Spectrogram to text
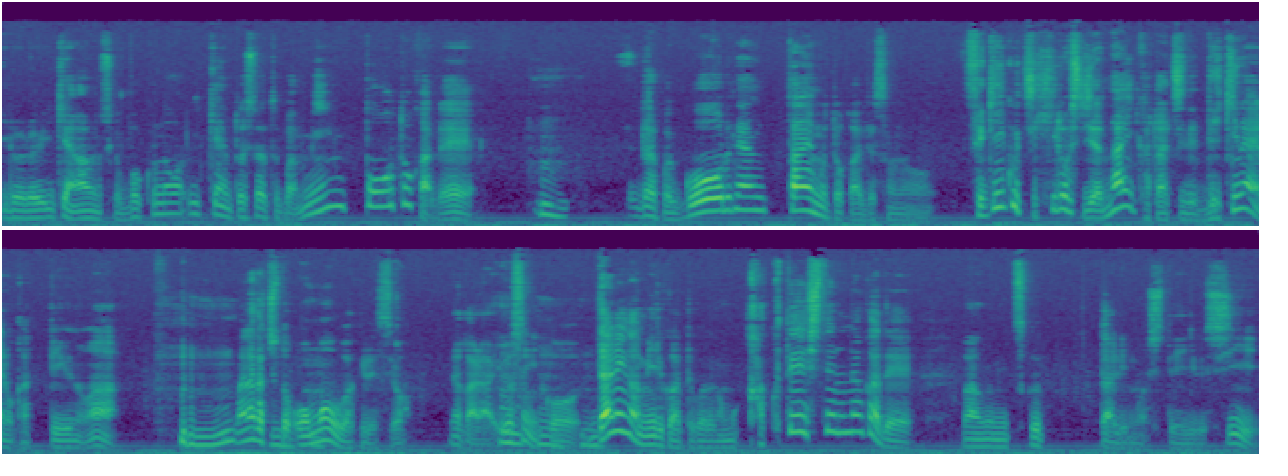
ろいろ意見あるんですけど、僕の意見としては、例えば民放とかで、うん。やっぱゴールデンタイムとかでその、関口博じゃない形でできないのかっていうのは、まあなんかちょっと思うわけですよ。だから、要するにこう、誰が見るかってことがもう確定してる中で番組作ったりもしているし、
